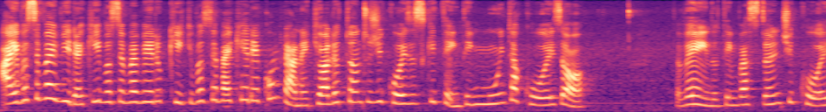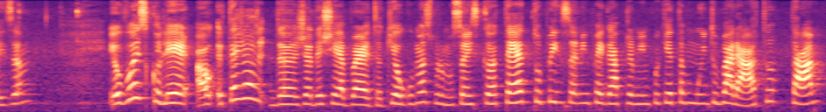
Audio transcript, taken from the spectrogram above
Aí você vai vir aqui, você vai ver o que, que você vai querer comprar, né? Que olha o tanto de coisas que tem. Tem muita coisa, ó. Tá vendo? Tem bastante coisa. Eu vou escolher, eu até já, já deixei aberto aqui algumas promoções que eu até tô pensando em pegar pra mim porque tá muito barato, tá?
